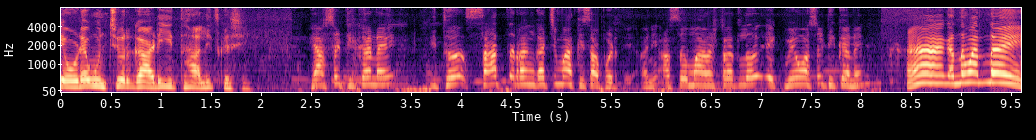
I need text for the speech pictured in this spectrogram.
एवढ्या उंचीवर गाडी इथं आलीच कशी? हे असं ठिकाण आहे इथं सात रंगाची माती सापडते आणि असं महाराष्ट्रातलं एकमेव असं ठिकाण आहे. हा गंधमात नाही.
